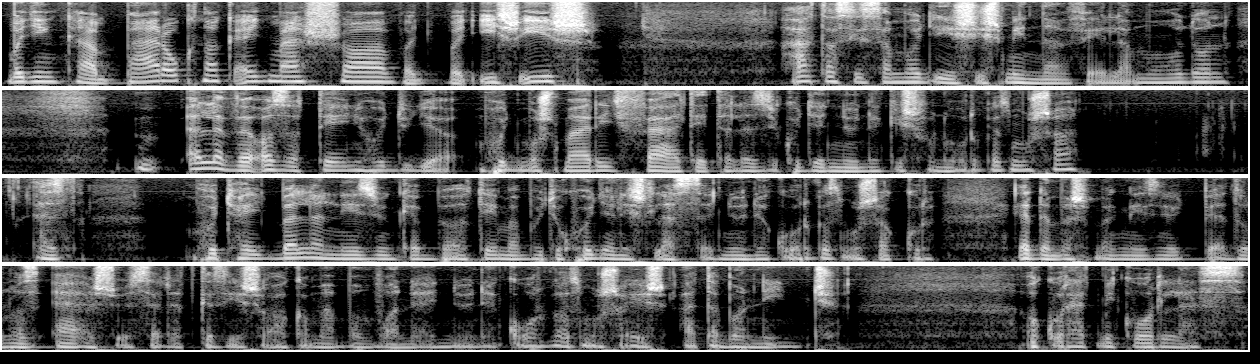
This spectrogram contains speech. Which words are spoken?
vagy inkább pároknak egymással, vagy, vagy is-is? Hát azt hiszem, hogy is is mindenféle módon. Eleve az a tény, hogy ugye, hogy most már így feltételezzük, hogy egy nőnek is van orgazmusa. Ez, hogyha így belenézünk ebbe a témába, hogy hogyan is lesz egy nőnek orgazmus, akkor érdemes megnézni, hogy például az első szeretkezés alkalmában van egy nőnek orgazmusa, és általában nincs. Akkor hát mikor lesz?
